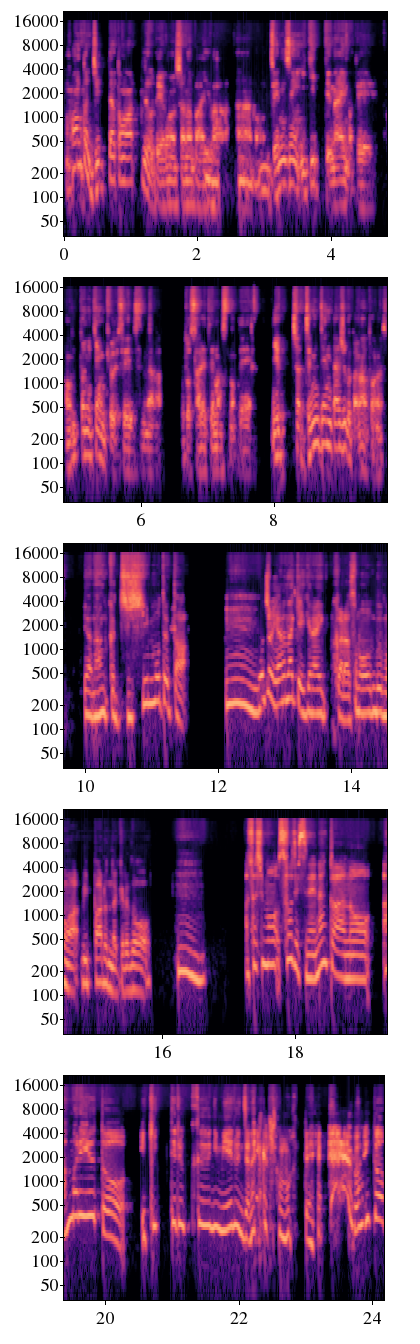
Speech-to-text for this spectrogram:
本当に実態を伴ってるので、この社の場合は、あの、全然生きってないので、本当に謙虚で誠実なことされてますので、言っちゃ全然大丈夫かなと思います。いや、なんか自信持てた。うんも。ちろんやらなきゃいけないから、その部分はいっぱいあるんだけれど、うん。私もそうですね。なんかあの、あんまり言うと、生きってる風に見えるんじゃないかと思って、割と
